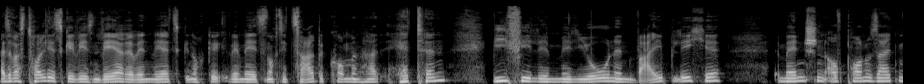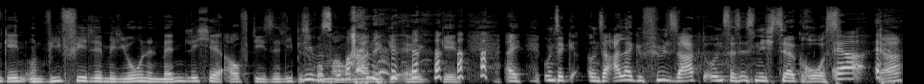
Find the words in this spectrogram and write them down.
Also was toll jetzt gewesen wäre, wenn wir jetzt noch, wenn wir jetzt noch die Zahl bekommen hat, hätten, wie viele Millionen weibliche Menschen auf Pornoseiten gehen und wie viele Millionen männliche auf diese Liebesromane Liebesromane. ge äh, gehen. Ey, unser, unser aller Gefühl sagt uns, das ist nicht sehr groß. Ja. ja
